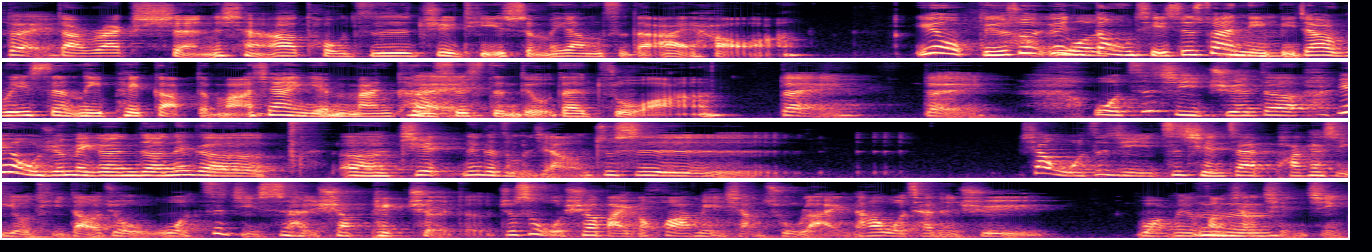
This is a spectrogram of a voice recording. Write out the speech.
对 direction 想要投资具体什么样子的爱好啊？因为比如说运动，其实算你比较 recently pick up 的嘛，嗯、现在也蛮 consistent 的有在做啊。对对，我自己觉得，因为我觉得每个人的那个呃，接那个怎么讲，就是像我自己之前在 podcast 也有提到，就我自己是很需要 picture 的，就是我需要把一个画面想出来，然后我才能去。往那个方向前进。嗯、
